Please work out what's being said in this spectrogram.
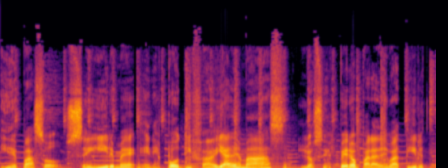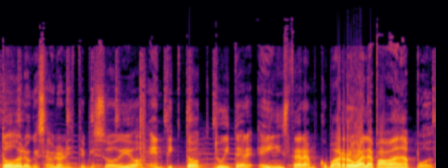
y de paso seguirme en Spotify. Y además los espero para debatir todo lo que se habló en este episodio en TikTok, Twitter e Instagram como arroba la pod.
